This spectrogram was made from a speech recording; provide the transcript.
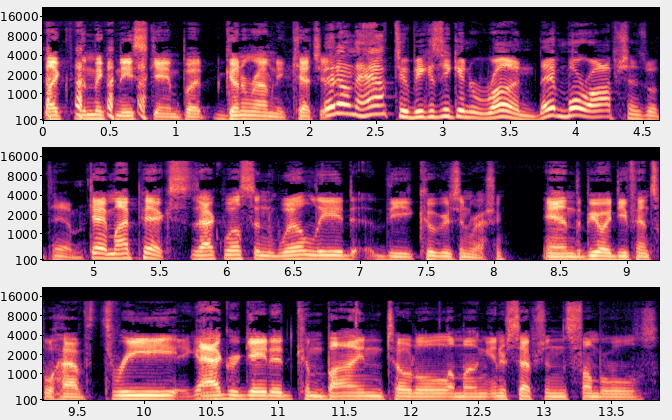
like the McNeese game, but Gunnar Romney catch They don't have to because he can run. They have more options with him. Okay, my picks. Zach Wilson will lead the Cougars in rushing, and the BYU defense will have three aggregated combined total among interceptions, fumbles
